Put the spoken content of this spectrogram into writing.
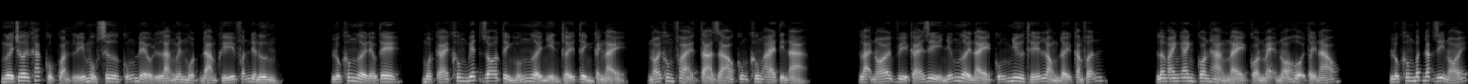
Người chơi khác cục quản lý mục sư cũng đều là nguyên một đám khí phẫn điên ưng. Lục không người đều tê một cái không biết rõ tình huống người nhìn thấy tình cảnh này, nói không phải tà giáo cũng không ai tin a. Lại nói vì cái gì những người này cũng như thế lòng đầy căm phẫn. Lâm anh anh con hàng này còn mẹ nó hội tẩy não. Lục không bất đắc gì nói,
